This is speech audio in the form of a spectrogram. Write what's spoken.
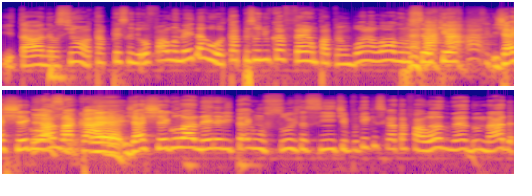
e tal, né? Assim, ó, tá pensando. Eu falo no meio da rua, tá pensando de um café, um patrão, bora logo, não sei o quê. Já chego lá. É, já chego lá nele, ele pega um susto assim, tipo, o que, que esse cara tá falando, né? Do nada.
